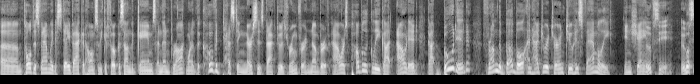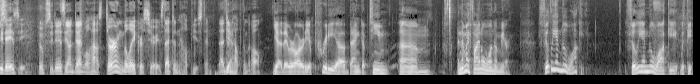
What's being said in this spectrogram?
um, told his family to stay back at home so he could focus on the games, and then brought one of the COVID testing nurses back to his room for a number of hours, publicly got outed, got booted from the bubble, and had to return to his family in shame. Oopsie. Oopsie Whoops. daisy. Oopsie daisy on Danuel House. During the Lakers series, that didn't help Houston. That didn't Yeah. help them at all. yeah, they were already a pretty uh, banged up team. Um, and then my final one, Amir Philly and Milwaukee. Philly and Milwaukee with the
